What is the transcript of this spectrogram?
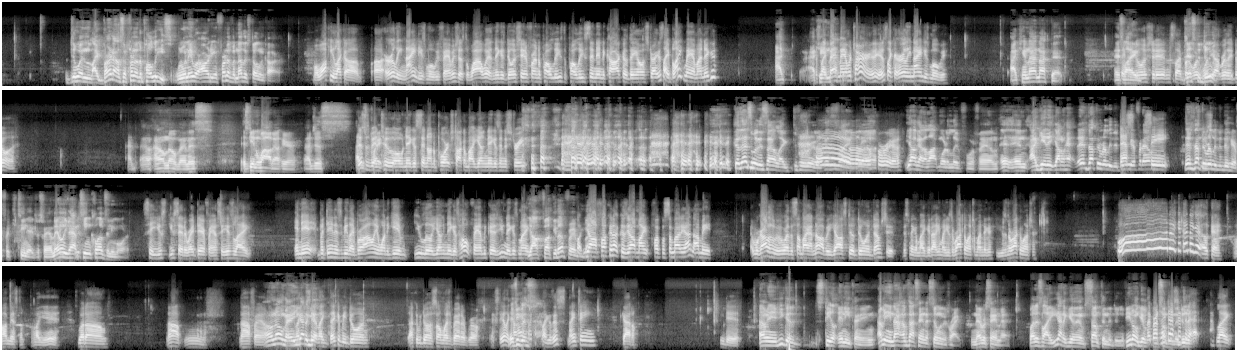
doing like burnouts in front of the police when they were already in front of another stolen car. Milwaukee like a, a early '90s movie, fam. It's just the Wild West. Niggas doing shit in front of the police. The police sitting in the car because they on strike. It's like Blankman, my nigga. I I It's like Batman that. Returns. It's like an early '90s movie. I cannot knock that. It's They like doing shit. It's like, bro, what, what are y'all really doing? I, I, I don't know, man. It's it's getting wild out here. I just I This has been pray- two old niggas sitting on the porch talking about young niggas in the street. Because that's what it sounds like for real. 'Cause it's like, bruh, oh, For real. y'all got a lot more to live for, fam. And, and I get it. Y'all don't have. There's nothing really to do That's here for them. see, there's nothing really to do here for teenagers, fam. They don't even have teen clubs anymore. see, you you said it right there, fam. See, it's like, and then, but then it's be like, bro, I don't even want to give you little young niggas hope, fam, because you niggas might Y'all fuck it up for everybody. y'all fuck it up because y'all might fuck with somebody I know. I mean, regardless of whether somebody I know, I mean, y'all still doing dumb shit. This nigga might get out. He might use a rocket launcher, my nigga. He using a rocket launcher. What? Nigga, that nigga. Okay. Oh, I missed him. Oh yeah. But um, nah, mm, nah, fam. I don't know, man. Like, you gotta said, get like they could be doing. I could be doing so much better, bro. Like stealing If you could- like is this nineteen? Got him. He did. I mean, if you could steal anything, I mean, not, I'm not saying that stealing is right. Never saying that. But it's like you got to give them something to do. If you don't give Like, bro, them something to do, to the like.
